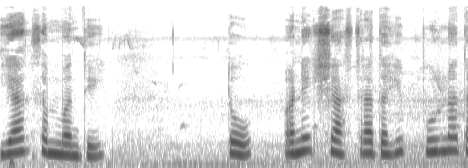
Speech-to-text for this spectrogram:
यासंबंधी तो अनेक शास्त्रातही पूर्णत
